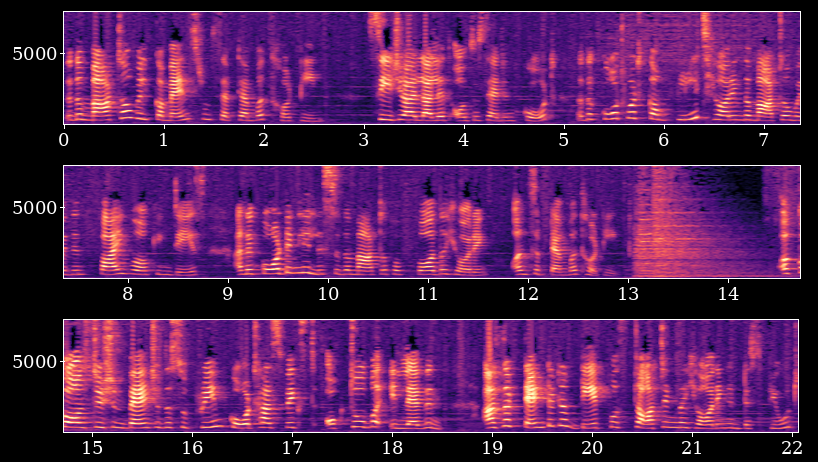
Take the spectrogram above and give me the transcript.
that the matter will commence from September 13th. CJI Lalit also said in court that the court would complete hearing the matter within five working days and accordingly listed the matter for further hearing on September 13th. A constitution bench of the Supreme Court has fixed October 11th as the tentative date for starting the hearing in dispute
